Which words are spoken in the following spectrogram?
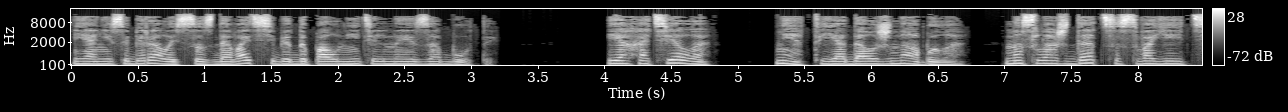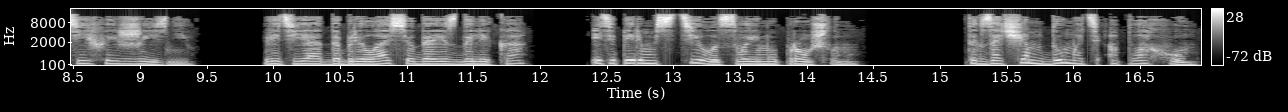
Я не собиралась создавать себе дополнительные заботы. Я хотела, нет, я должна была наслаждаться своей тихой жизнью, ведь я добрела сюда издалека и теперь мстила своему прошлому. Так зачем думать о плохом?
